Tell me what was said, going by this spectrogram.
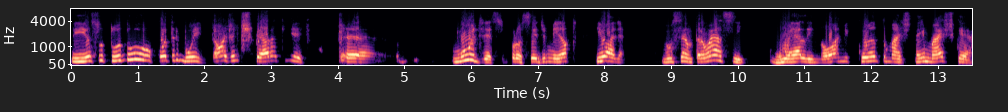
E isso tudo contribui. Então a gente espera que é, mude esse procedimento. E olha, no Centrão é assim: goela enorme, quanto mais tem, mais quer.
